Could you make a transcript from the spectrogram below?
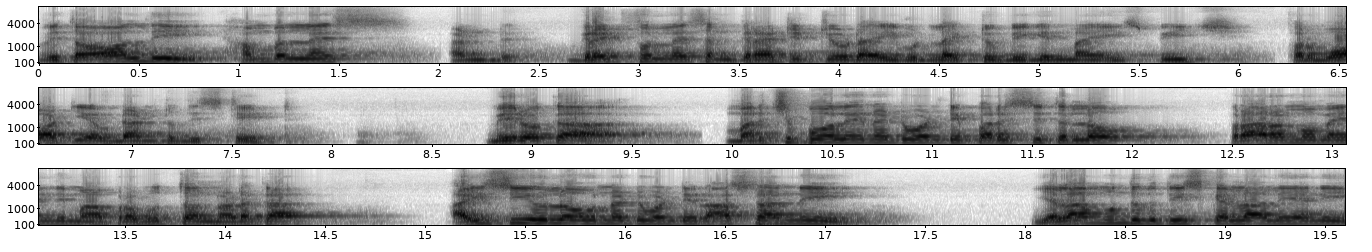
With all the humbleness and gratefulness and gratitude, I would like to begin my speech for what you have done to the state. మీరు ఒక మర్చిపోలేనటువంటి పరిస్థితుల్లో ప్రారంభమైంది మా ప్రభుత్వం నడక ఐసీయూలో ఉన్నటువంటి రాష్ట్రాన్ని ఎలా ముందుకు తీసుకెళ్ళాలి అని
